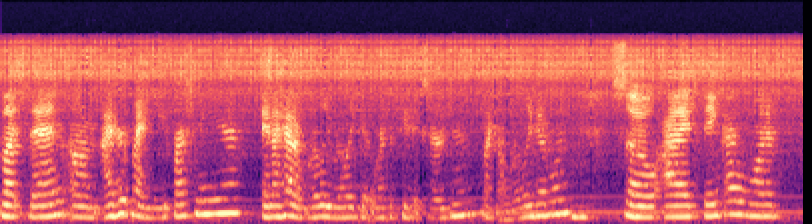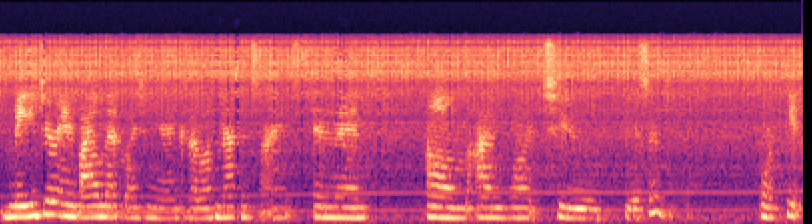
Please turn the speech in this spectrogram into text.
But then um, I hurt my knee freshman year, and I had a really, really good orthopedic surgeon, like a really good one. So I think I want to major in biomedical engineering because I love math and science, and then um, I want to be a surgeon, orthopedic.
